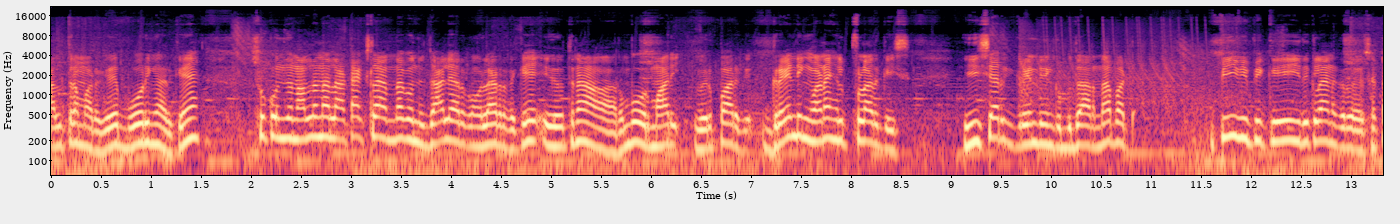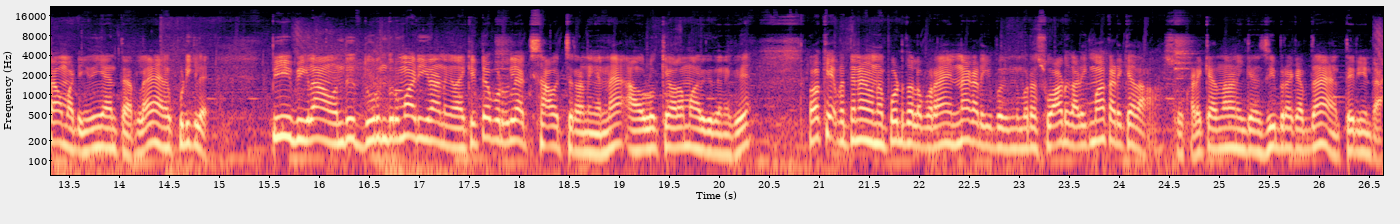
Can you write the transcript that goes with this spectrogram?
அழுத்துற இருக்குது போரிங்காக இருக்குது ஸோ கொஞ்சம் நல்ல நல்ல அட்டாக்ஸ்லாம் இருந்தால் கொஞ்சம் ஜாலியாக இருக்கும் விளையாடுறதுக்கு. இது வந்துனா ரொம்ப ஒரு மாதிரி வெறுப்பாக இருக்குது கிரைண்டிங் வேணால் ஹெல்ப்ஃபுல்லாக இருக்குது கைஸ் ஈஸியாக இருக்குது கிரைண்டிங்க்கு புதாக இருந்தால் பட் பிவிபிக்கு இதுக்கெலாம் எனக்கு செட் ஆக மாட்டேங்குது. ஏன்னு தெரில எனக்கு பிடிக்கல. பிவிபிக்கெலாம் வந்து தூரம் தூரமாக அடிக்கிறானுங்க. நான் கிட்ட போகிறதுக்குள்ளே அடிச்சு சாவச்சிடறானுங்க என்ன? அவ்வளோ கேவலமாக இருக்குது எனக்கு. ஓகே பார்த்தீங்கன்னா இவனை போட்டு தள்ள போகிறேன் என்ன கிடைக்க போகுது இந்த முறை ஸ்வாடு கிடைக்குமா? கிடைக்காதா? ஸோ கிடைக்காதான் நினைக்கிறேன். ஜீப்ரா கேப் தான்? தெரியும்டா.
